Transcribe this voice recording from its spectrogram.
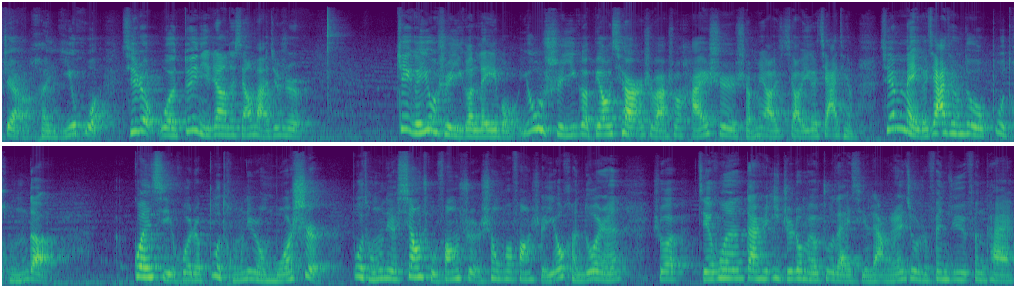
这样很疑惑。其实我对你这样的想法就是，这个又是一个 label，又是一个标签儿，是吧？说还是什么要叫一个家庭？其实每个家庭都有不同的关系或者不同的那种模式，不同的相处方式、生活方式。也有很多人说结婚，但是一直都没有住在一起，两个人就是分居分开，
